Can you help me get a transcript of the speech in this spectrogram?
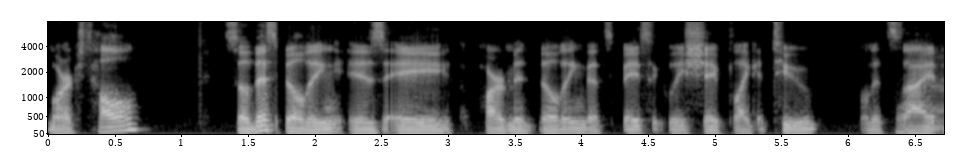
Markthal. So this building is a apartment building that's basically shaped like a tube on its side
